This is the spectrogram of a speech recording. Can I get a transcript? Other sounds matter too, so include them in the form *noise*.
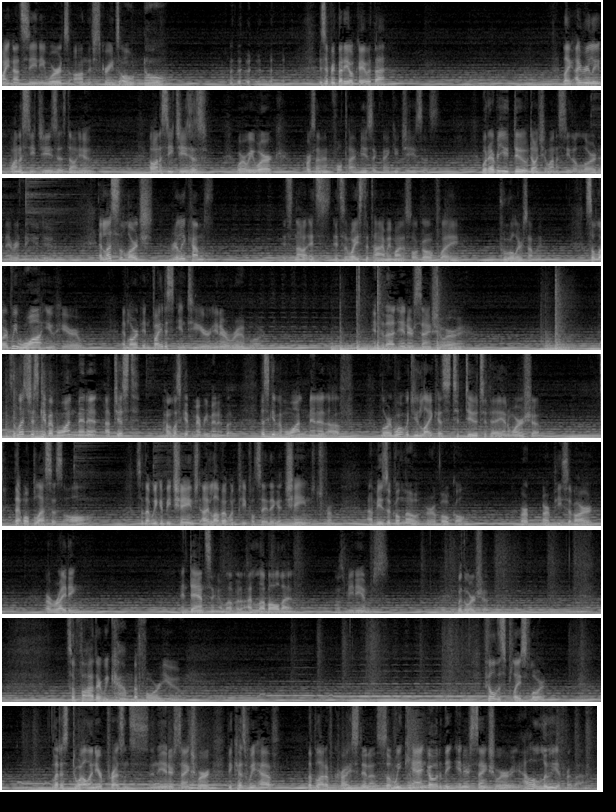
might not see any words on the screens. Oh no. *laughs* Is everybody okay with that? Like, I really want to see Jesus, don't you? I want to see Jesus where we work. Of course, I'm in full time music. Thank you, Jesus. Whatever you do, don't you want to see the Lord in everything you do? Unless the Lord really comes, it's no, it's it's a waste of time. We might as well go play pool or something. So, Lord, we want you here. And Lord, invite us into your inner room, Lord. Into that inner sanctuary. So let's just give him one minute of just, *laughs* oh, let's give him every minute, but let's give him one minute of, Lord, what would you like us to do today in worship that will bless us all so that we can be changed? I love it when people say they get changed from a musical note or a vocal or, or a piece of art or writing and dancing. I love it. I love all that, those mediums with worship. So, Father, we come before you. Fill this place, Lord. Let us dwell in your presence in the inner sanctuary because we have the blood of Christ in us. So we can go to the inner sanctuary. Hallelujah for that.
